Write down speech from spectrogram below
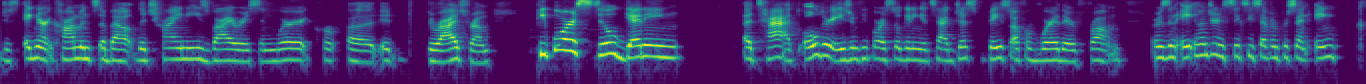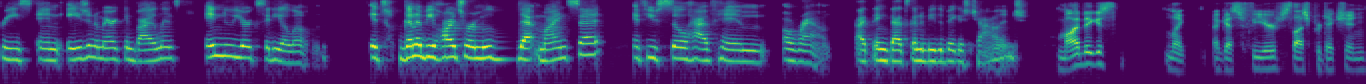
just ignorant comments about the chinese virus and where it, uh, it derives from people are still getting attacked older asian people are still getting attacked just based off of where they're from there was an 867% increase in Asian American violence in New York City alone. It's going to be hard to remove that mindset if you still have him around. I think that's going to be the biggest challenge. My biggest, like, I guess fear slash prediction,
